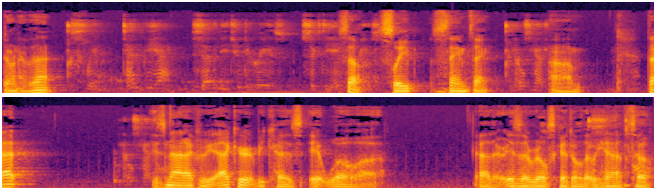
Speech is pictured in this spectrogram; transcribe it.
don't have that. So sleep, same thing. Um, that is not actually accurate because it will. Uh, uh, there is a real schedule that we have. So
